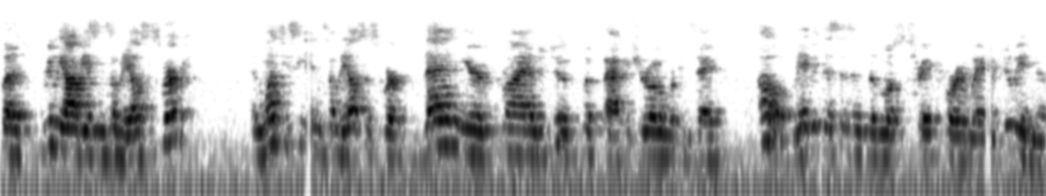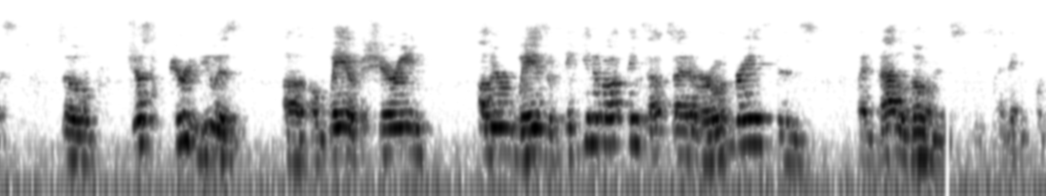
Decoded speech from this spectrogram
but it's really obvious in somebody else's work. And once you see it in somebody else's work, then you're primed to look back at your own work and say, oh, maybe this isn't the most straightforward way of doing this. So just peer review is a, a way of sharing other ways of thinking about things outside of our own brains is, like, that alone is, is I think, worth.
